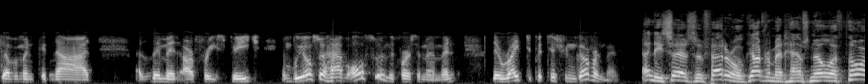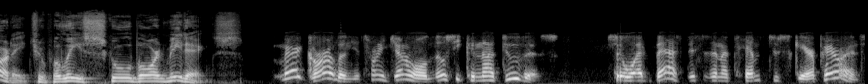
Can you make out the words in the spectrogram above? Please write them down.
government cannot limit our free speech, and we also have also in the First Amendment the right to petition government. And he says the federal government has no authority to police school board meetings. Merrick Garland, the Attorney General, knows he cannot do this. So at best, this is an attempt to scare parents.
